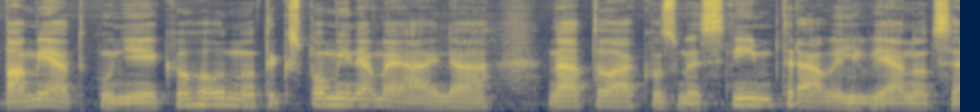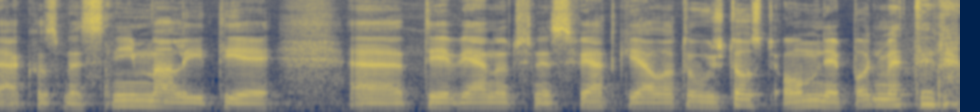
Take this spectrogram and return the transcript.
pamiatku niekoho, no tak spomíname aj na, na to, ako sme s ním trávili mm-hmm. Vianoce, ako sme s ním mali tie, uh, tie Vianočné sviatky, ale to už dosť o mne poďme teda,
